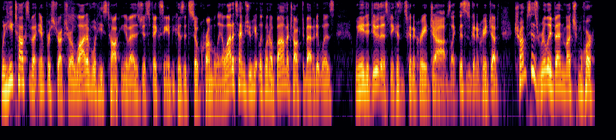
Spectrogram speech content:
when he talks about infrastructure, a lot of what he's talking about is just fixing it because it's so crumbling. A lot of times you hear, like when Obama talked about it, it was we need to do this because it's going to create jobs. Like this is going to create jobs. Trump's has really been much more.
